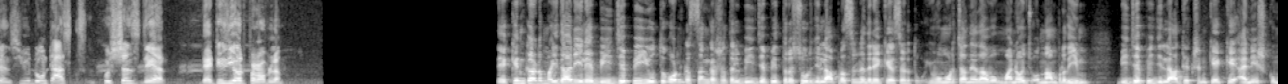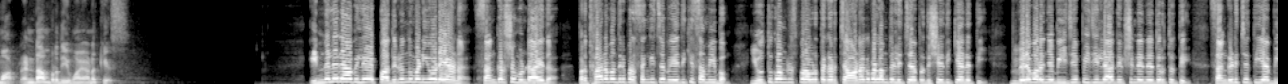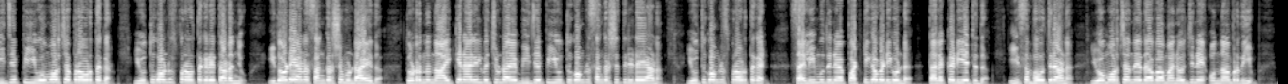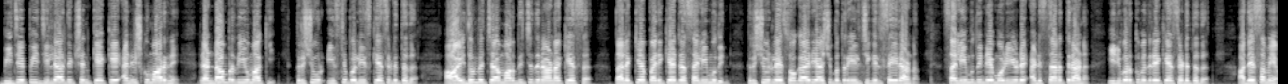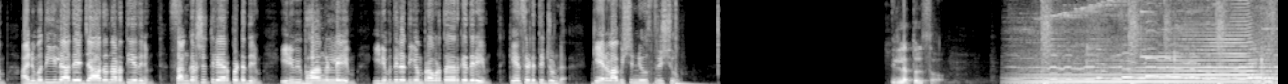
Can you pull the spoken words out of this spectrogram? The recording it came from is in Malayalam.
elections. You don't ask questions there. That is your problem. Thekkinkadu മൈതാനിയിലെ B J P youth Congress സംഘർഷത്തിൽ ബി ജെ പി തൃശൂർ ജില്ലാ പ്രസിഡന്റിനെതിരെ കേസെടുത്തു യുവമോർച്ച നേതാവ് മനോജ് ഒന്നാം പ്രതിയും ബി ജെ പി ജില്ലാ അധ്യക്ഷൻ കെ കെ അനീഷ് കുമാർ രണ്ടാം പ്രതിയുമായാണ് കേസ് ഇന്നലെ രാവിലെ പതിനൊന്ന് മണിയോടെയാണ് സംഘർഷമുണ്ടായത് പ്രധാനമന്ത്രി പ്രസംഗിച്ച വേദിക്ക് സമീപം യൂത്ത് കോൺഗ്രസ് പ്രവർത്തകർ ചാണകവെള്ളം തെളിച്ച് പ്രതിഷേധിക്കാനെത്തി. വിവരമറിഞ്ഞ ബി ജെ പി ജില്ലാധ്യക്ഷന്റെ നേതൃത്വത്തിൽ സംഘടിച്ചെത്തിയ ബി ജെ പി യുവമോർച്ച പ്രവർത്തകർ യൂത്ത് കോൺഗ്രസ് പ്രവർത്തകരെ തടഞ്ഞു. ഇതോടെയാണ് സംഘർഷമുണ്ടായത്. തുടർന്ന് നായ്ക്കനാലിൽ വെച്ചുണ്ടായ B J P youth Congress സംഘർഷത്തിനിടെയാണ് youth Congress പ്രവർത്തകൻ സലീമുദ്ദിന് പട്ടിക വടികൊണ്ട് തലക്കടിയേറ്റത്. ഈ സംഭവത്തിലാണ് യുവമോർച്ച നേതാവ് മനോജിനെ ഒന്നാം പ്രതിയും ബി ജെ പി ജില്ലാധ്യക്ഷൻ കെ കെ അനീഷ് കുമാറിനെ രണ്ടാം പ്രതിയുമാക്കി. തൃശൂർ ഈസ്റ്റ് പോലീസ് കേസെടുത്തത്. ആയുധം വെച്ച് മർദ്ദിച്ചതിനാണ് കേസ്. തലയ്ക്ക് പരിക്കേറ്റ സലീമുദ്ദീൻ തൃശൂരിലെ സ്വകാര്യ ആശുപത്രിയിൽ ചികിത്സയിലാണ്. സലീമുദ്ദീന്റെ മൊഴിയുടെ അടിസ്ഥാനത്തിലാണ് ഇരുവർക്കുമെതിരെ കേസെടുത്തത്. അതേസമയം അനുമതിയില്ലാതെ ജാഥ നടത്തിയതിനും സംഘർഷത്തിലേർപ്പെട്ടതിനും ഇരുവിഭാഗങ്ങളിലെയും ഇരുപതിലധികം പ്രവർത്തകർക്കെതിരെയും കേസെടുത്തിട്ടുണ്ട്. Kerala vision news Thrissur. ഇല്ലത്തുത്സവം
